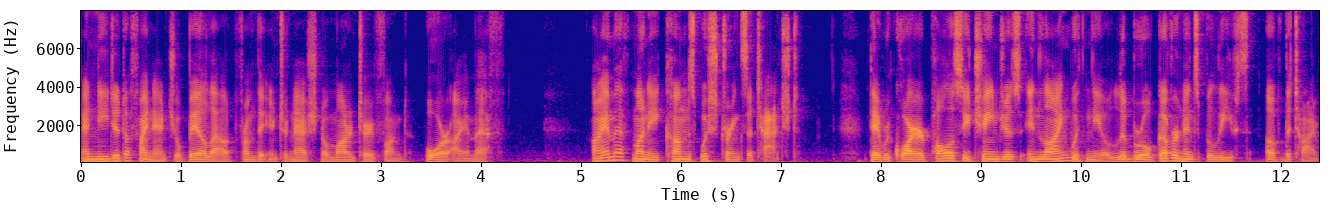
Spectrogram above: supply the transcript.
and needed a financial bailout from the International Monetary Fund, or IMF. IMF money comes with strings attached. They required policy changes in line with neoliberal governance beliefs of the time.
